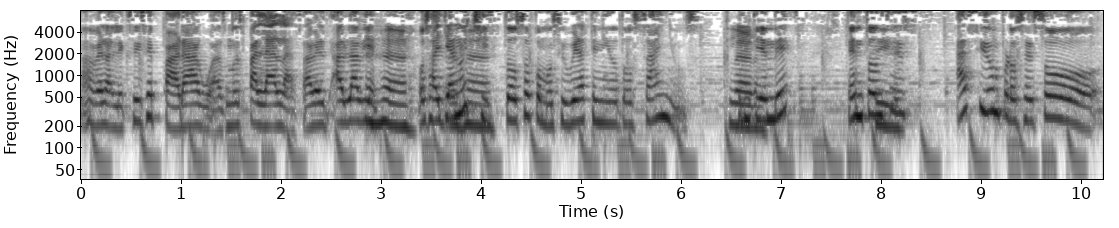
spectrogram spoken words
a ver, Alex dice paraguas, no es palalas, a ver, habla bien. o sea, ya no es chistoso como si hubiera tenido dos años. ¿Entiendes? Entonces, ha sido un proceso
